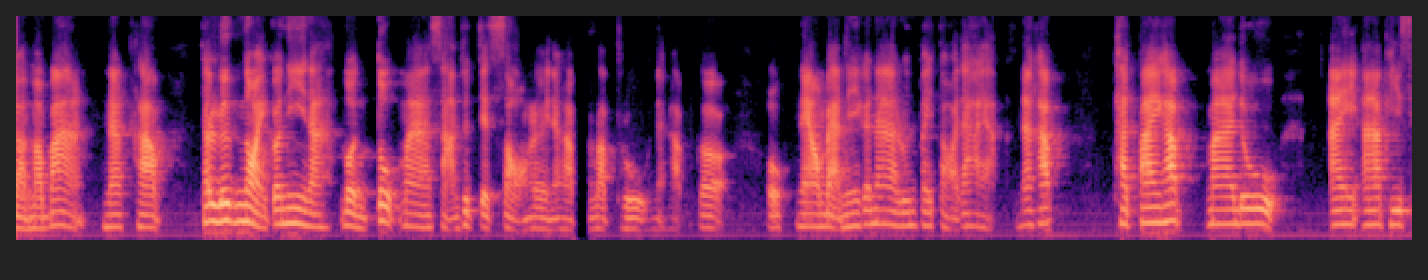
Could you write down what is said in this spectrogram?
ย่อนๆมาบ้างนะครับ ถ้าลึกหน่อยก็นี่นะ หล่นตุบมา 3.72 เลยนะครับสำหรับ True นะครับ ก็แนวแบบนี้ก็น่าลุ้นไปต่อได้อะนะครับ ถัดไปครับมาดู IRPC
